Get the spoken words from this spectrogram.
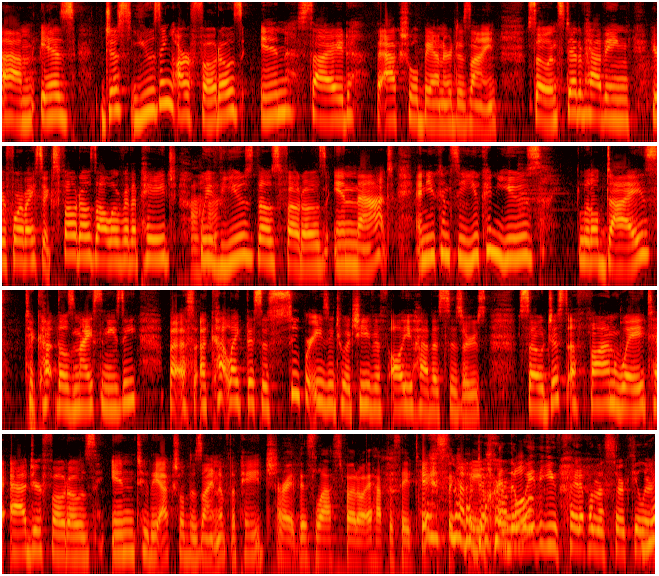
um, is just using our photos inside the actual banner design. So instead of having your 4x6 photos all over the page, Uh-huh. we've used those photos in that. And you can see you can use little dies to cut those nice and easy, but a, a cut like this is super easy to achieve if all you have is scissors. So just a fun way to add your photos into the actual design of the page. All right, this last photo, I have to say, takes Isn't the cake. And the way that you've played up on the circular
